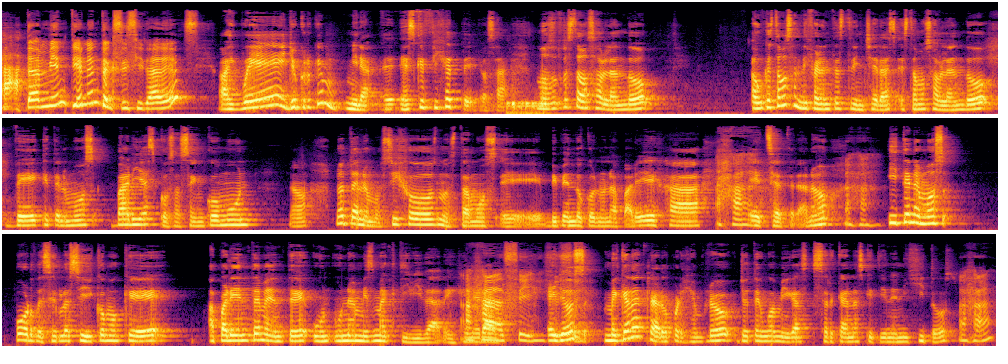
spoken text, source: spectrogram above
también tienen toxicidades. Ay, güey, yo creo que, mira, eh, es que fíjate, o sea, nosotros estamos hablando, aunque estamos en diferentes trincheras, estamos hablando de que tenemos varias cosas en común, ¿no? No tenemos hijos, no estamos eh, viviendo con una pareja, Ajá. etcétera, ¿no? Ajá. Y tenemos, por decirlo así, como que aparentemente un- una misma actividad en general. Ajá, sí. sí, Ellos, sí. me queda claro, por ejemplo, yo tengo amigas cercanas que tienen hijitos. Ajá.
